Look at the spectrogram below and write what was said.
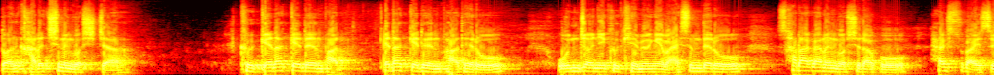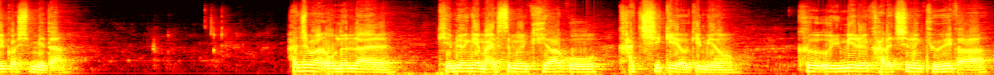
또한 가르치는 것이자 그 깨닫게 된 바, 깨닫게 된 바대로 온전히 그 계명의 말씀대로 살아가는 것이라고 할 수가 있을 것입니다. 하지만 오늘날 계명의 말씀을 귀하고 가치 있게 여기며 그 의미를 가르치는 교회가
